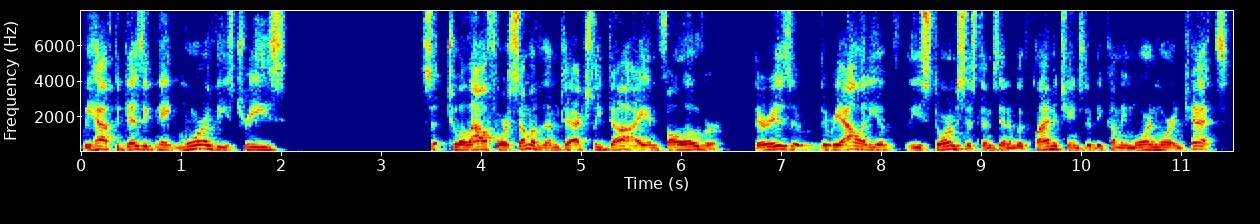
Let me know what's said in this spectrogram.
we have to designate more of these trees to allow for some of them to actually die and fall over. There is a, the reality of these storm systems, and with climate change, they're becoming more and more intense.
